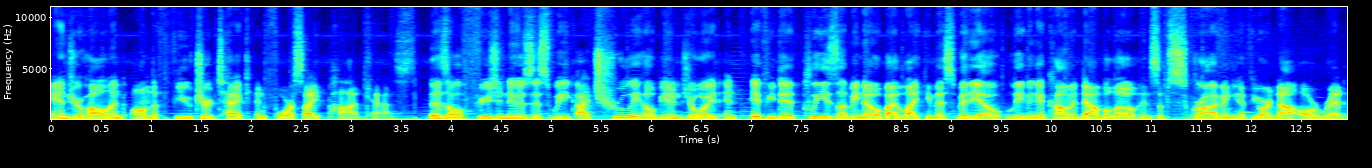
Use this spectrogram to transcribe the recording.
Andrew Holland on the Future Tech and Foresight podcast. That's all for Fusion News this week. I truly hope you enjoyed, and if you did, please let me know by liking this video, leaving a comment down below, and subscribing if you are not already.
